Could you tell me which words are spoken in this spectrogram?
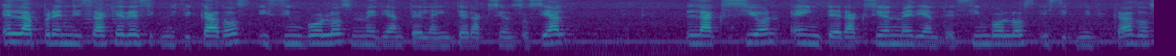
el aprendizaje de significados y símbolos mediante la interacción social, la acción e interacción mediante símbolos y significados.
